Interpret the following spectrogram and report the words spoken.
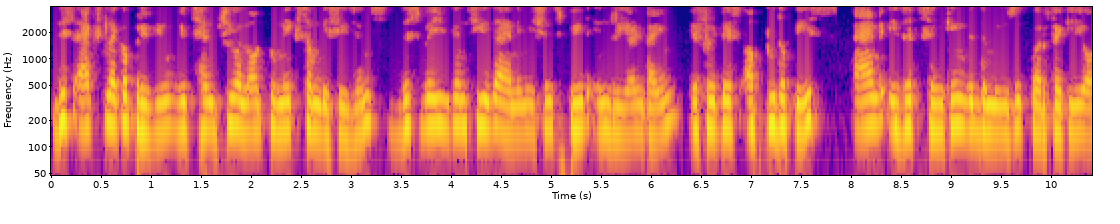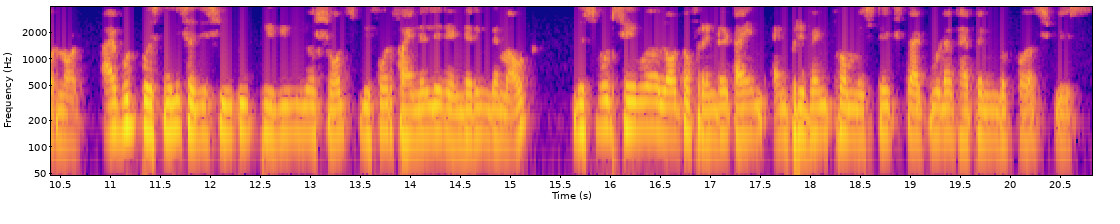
This acts like a preview which helps you a lot to make some decisions. This way you can see the animation speed in real time, if it is up to the pace and is it syncing with the music perfectly or not. I would personally suggest you to preview your shots before finally rendering them out this would save a lot of render time and prevent from mistakes that would have happened in the first place.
